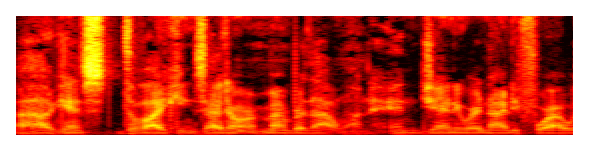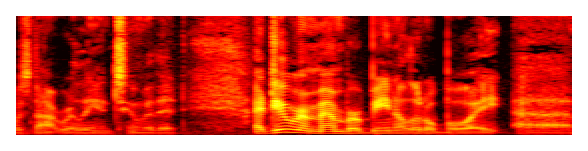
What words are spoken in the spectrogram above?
uh, against the Vikings. I don't remember that one. In January 94, I was not really in tune with it. I do remember being a little boy, uh,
